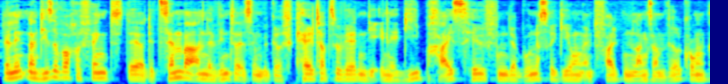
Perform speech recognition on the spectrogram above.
Herr Lindner, diese Woche fängt der Dezember an. Der Winter ist im Begriff kälter zu werden. Die Energiepreishilfen der Bundesregierung entfalten langsam Wirkung.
